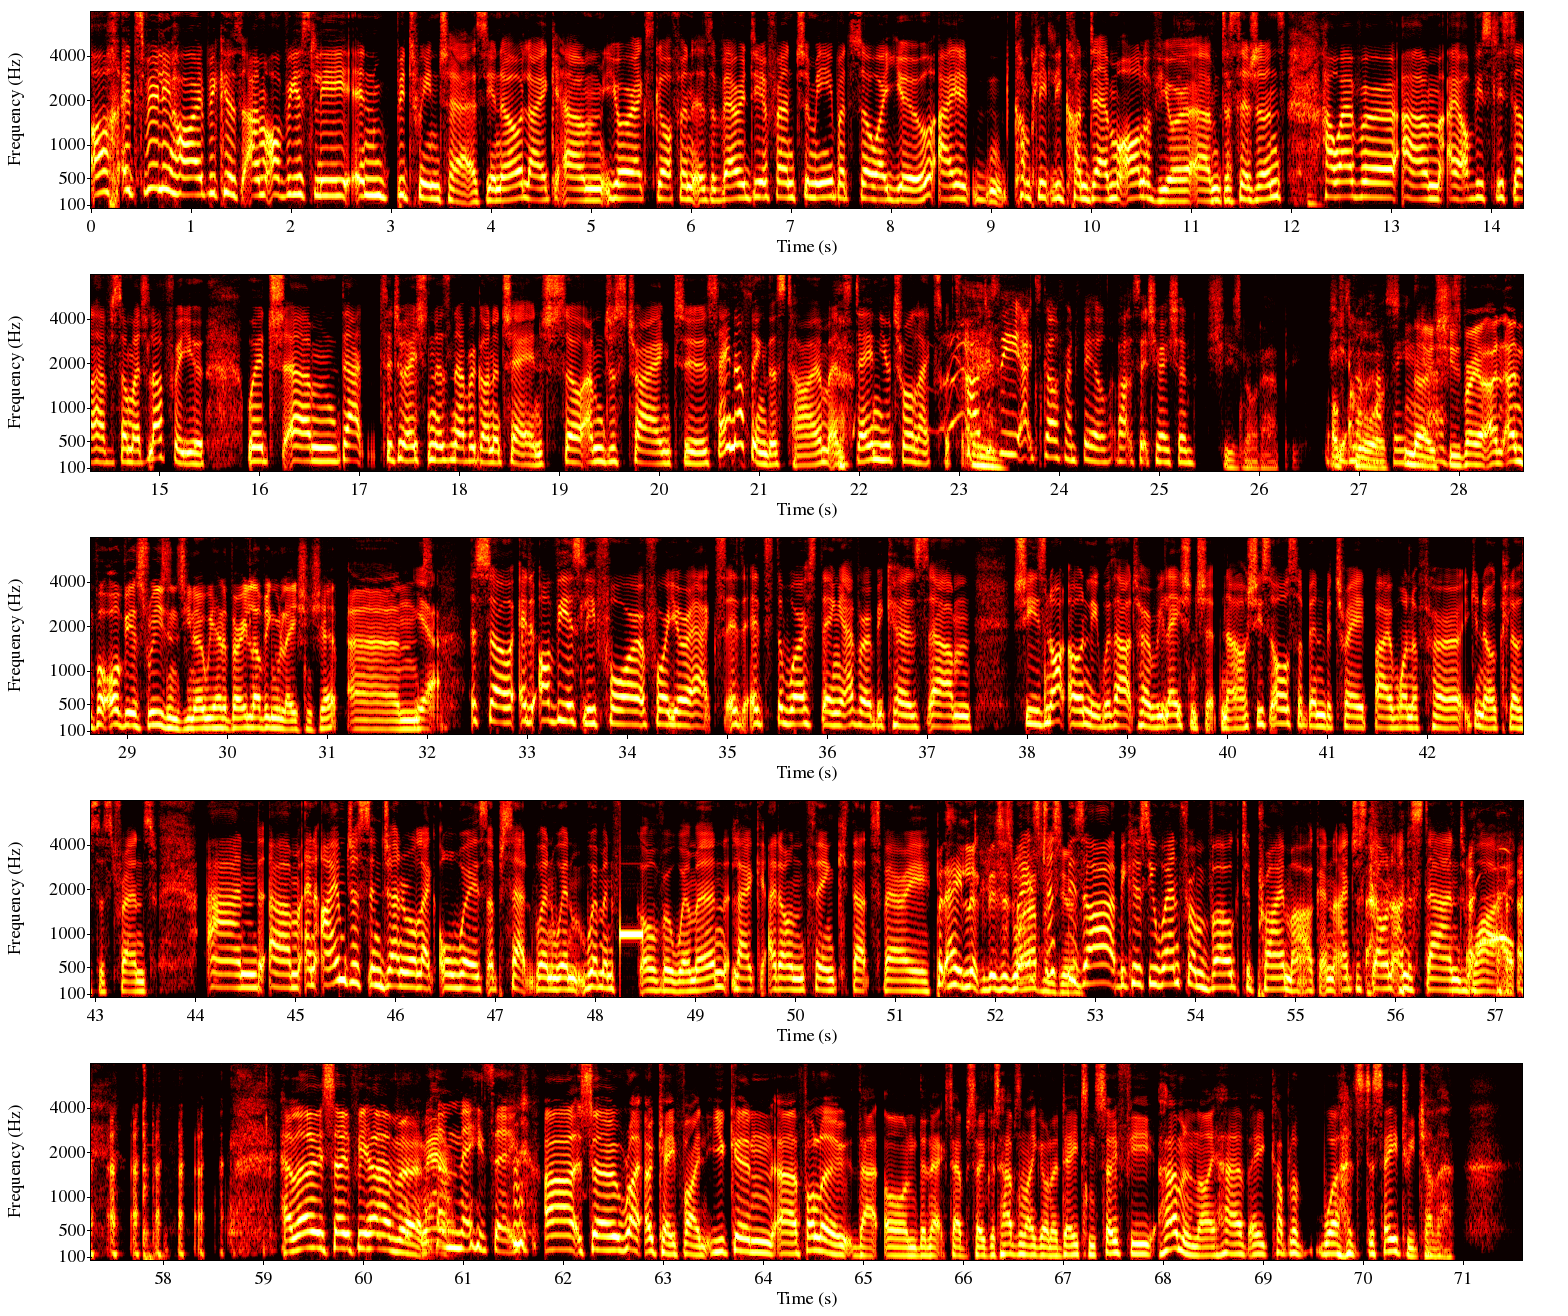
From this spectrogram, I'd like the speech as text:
Oh, it's really hard because I'm obviously in between chairs, you know? Like, um, your ex-girlfriend is a very dear friend to me, but so are you. I completely condemn all of your um, decisions. However, um, I obviously still have so much love for you, which um, that situation is never going to change. So I'm just trying to say nothing this time and stay neutral like Switzerland. How does the ex girlfriend feel about the situation? She's not happy. Of She's not course. happy, no, yeah. she's very, and, and for obvious reasons, you know, we had a very loving relationship and. Yeah. So it obviously for for your ex, it, it's the worst thing ever because um, she's not only without her relationship now, she's also been betrayed by one of her you know closest friends, and um, and I'm just in general like always upset when when women f- over women. Like I don't think that's very. But hey, look, this is what But it's just you know. bizarre because you went from Vogue to Primark, and I just don't understand and why. Hello, Sophie Hermann. Amazing. Uh, so, right, okay, fine. You can uh, follow that on the next episode because Habbs and I go on a date, and Sophie Hermann and I have a couple of words to say to each other.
